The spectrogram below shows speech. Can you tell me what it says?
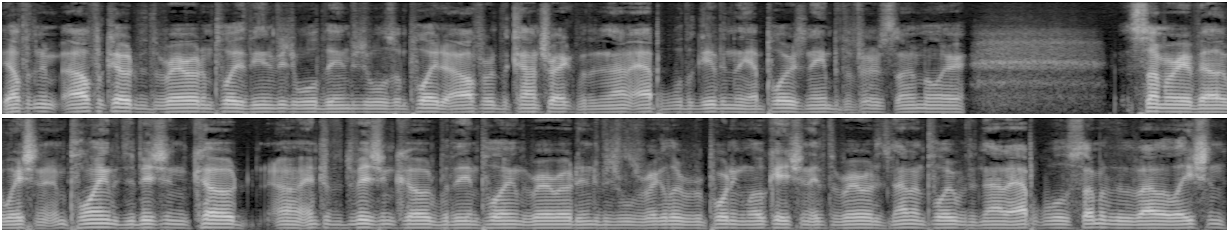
the alpha, alpha code of the railroad employee, the individual, the individual is employed offered the contract with the non-applicable given the employer's name with the first similar summary evaluation. Employing the division code, uh, enter the division code with the employing the railroad individual's regular reporting location. If the railroad is not employed with not applicable, some of the violation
